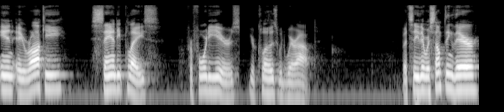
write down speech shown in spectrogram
in a rocky, sandy place for 40 years, your clothes would wear out. But see, there was something there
